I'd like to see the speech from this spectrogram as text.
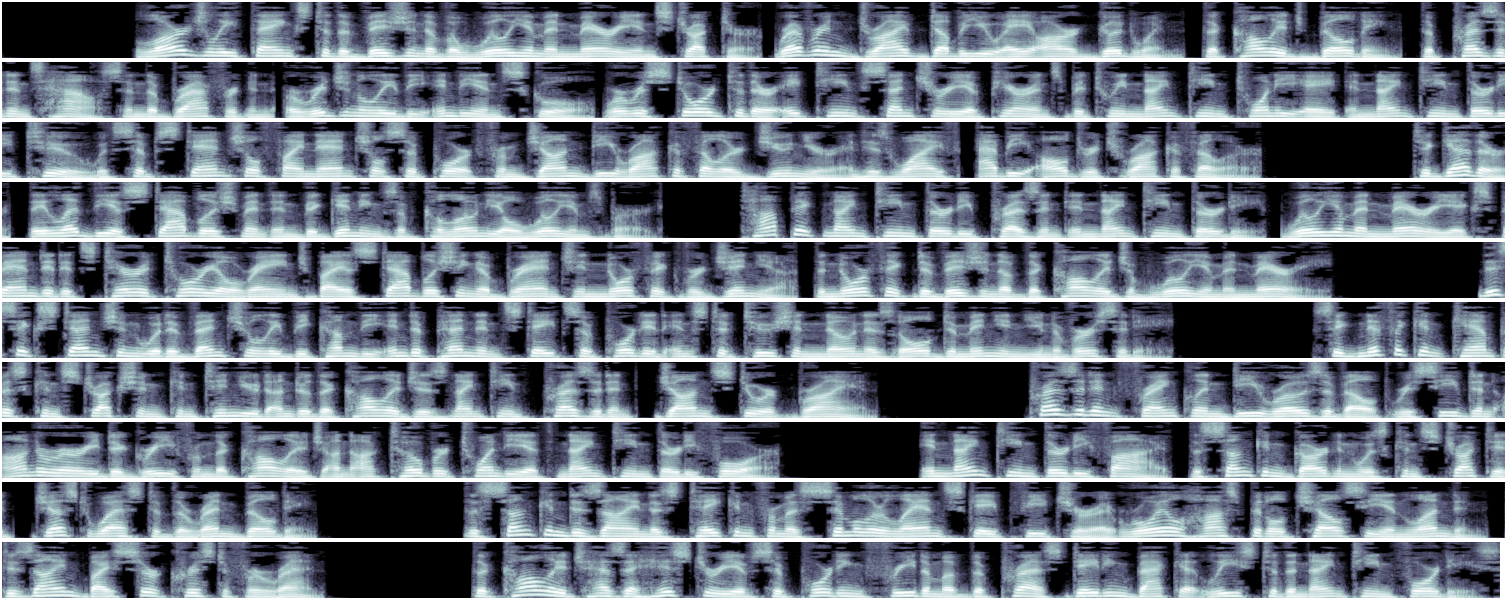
Largely thanks to the vision of a William and Mary instructor, Reverend Drive W. A. R. Goodwin, the college building, the President's House and the Brafferton originally the Indian School were restored to their 18th-century appearance between 1928 and 1932 with substantial financial support from John D. Rockefeller, Jr. and his wife, Abby Aldrich Rockefeller. Together, they led the establishment and beginnings of colonial Williamsburg. 1930 Present in 1930, William and Mary expanded its territorial range by establishing a branch in Norfolk, Virginia, the Norfolk Division of the College of William and Mary. This extension would eventually become the independent state-supported institution known as Old Dominion University. Significant campus construction continued under the college's 19th president, John Stuart Bryan. President Franklin D. Roosevelt received an honorary degree from the college on October 20, 1934. In 1935, the sunken garden was constructed, just west of the Wren Building. The sunken design is taken from a similar landscape feature at Royal Hospital Chelsea in London, designed by Sir Christopher Wren. The college has a history of supporting freedom of the press dating back at least to the 1940s.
